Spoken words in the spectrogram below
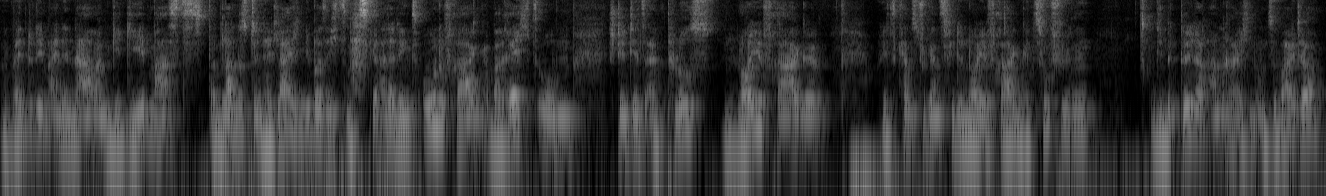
Und wenn du dem einen Namen gegeben hast, dann landest du in der gleichen Übersichtsmaske, allerdings ohne Fragen, aber rechts oben steht jetzt ein Plus, neue Frage. Und jetzt kannst du ganz viele neue Fragen hinzufügen die mit Bildern anreichen und so weiter.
